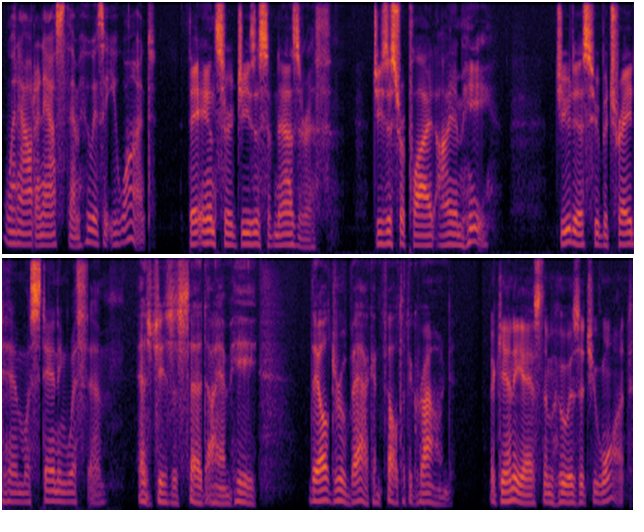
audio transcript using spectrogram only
went out and asked them, Who is it you want? They answered, Jesus of Nazareth. Jesus replied, I am he. Judas, who betrayed him, was standing with them. As Jesus said, I am he, they all drew back and fell to the ground. Again he asked them, Who is it you want?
